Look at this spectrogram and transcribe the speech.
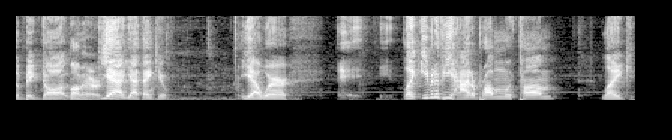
the big dog, Bob Harras. Yeah, yeah. Thank you. Yeah, where like even if he had a problem with Tom, like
